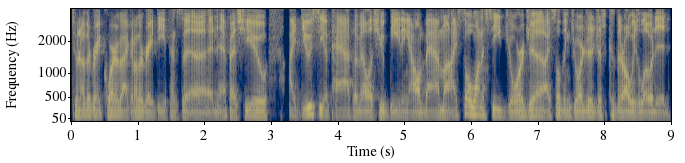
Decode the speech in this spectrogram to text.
to another great quarterback, another great defense, uh, an FSU, I do see a path of LSU beating Alabama. I still want to see Georgia. I still think Georgia just because they're always loaded,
